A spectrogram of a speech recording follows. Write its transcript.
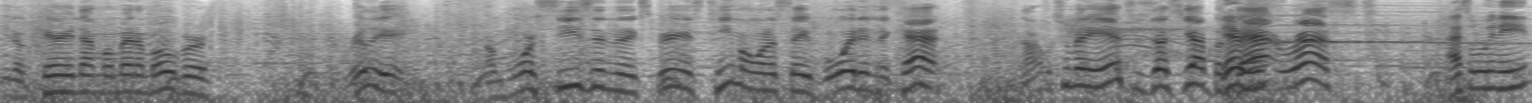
you know carrying that momentum over. Really, a more seasoned and experienced team. I want to say Void and the Cat. Not with too many answers just yet, but There that rest That's what we need.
